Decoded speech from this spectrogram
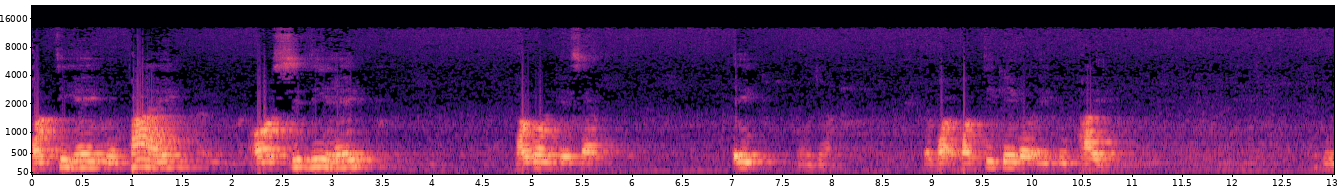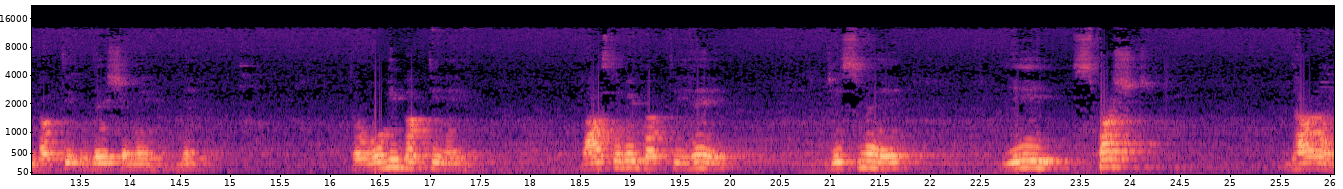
भक्ति है उपाय और सिद्धि है भगवान के साथ एक हो जाना। तो भक्ति केवल एक उपाय भक्ति उद्देश्य नहीं है, नहीं। तो वो ही भक्ति नहीं है। वास्तविक भक्ति है जिसमें ये स्पष्ट है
